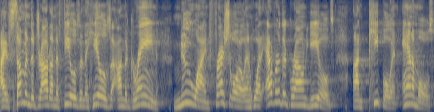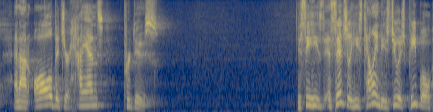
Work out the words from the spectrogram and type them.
I have summoned the drought on the fields and the hills on the grain, new wine, fresh oil, and whatever the ground yields, on people and animals, and on all that your hands produce. You see, he's essentially he's telling these Jewish people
